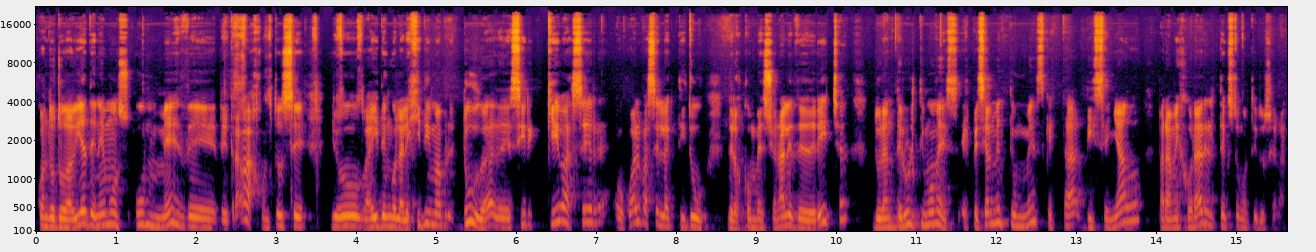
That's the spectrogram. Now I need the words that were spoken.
cuando todavía tenemos un mes de, trabajo. Entonces, yo ahí tengo la legítima duda de decir qué va a ser o cuál va a ser la actitud de los convencionales de derecha durante el último mes, especialmente un mes que está diseñado para mejorar el texto constitucional.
